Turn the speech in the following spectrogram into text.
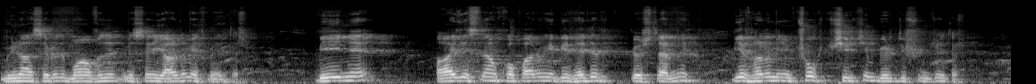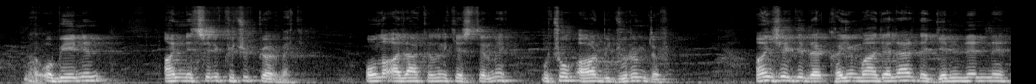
münasebeti muhafaza etmesine yardım etmelidir. Beyni ailesinden koparmayı bir hedef göstermek bir hanım için çok çirkin bir düşüncedir. Yani o beynin annesini küçük görmek, onunla alakasını kestirmek bu çok ağır bir cürümdür. Aynı şekilde kayınvalideler de gelinlerini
